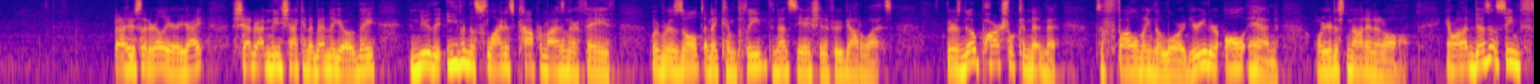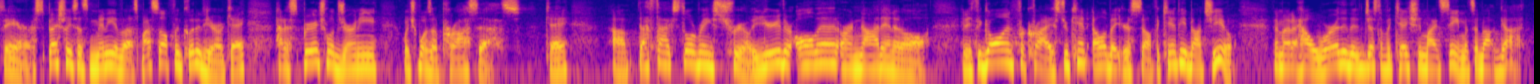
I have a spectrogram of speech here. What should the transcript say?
But as we said earlier, right? Shadrach, Meshach, and Abednego, they knew that even the slightest compromise in their faith would result in a complete denunciation of who God was. There's no partial commitment to following the Lord. You're either all in or you're just not in at all. And while that doesn't seem fair, especially since many of us, myself included here, okay, had a spiritual journey which was a process, okay, um, that fact still rings true. You're either all in or not in at all. And if you go in for Christ, you can't elevate yourself. It can't be about you. No matter how worthy the justification might seem, it's about God.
